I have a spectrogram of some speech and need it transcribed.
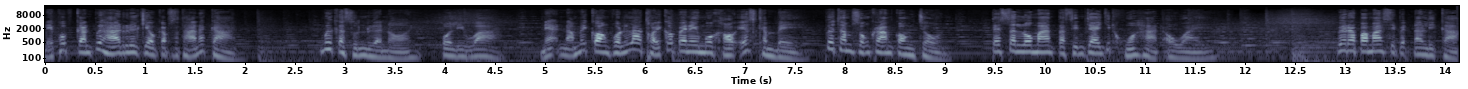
ได้พบกันเพื่อหารือเกี่ยวกับสถานการณ์ เมื่อกระสุนเหลือน้อย โอลิวาแนะนำให้กองพลล่าถอยเข้าไปในมัวเขาเอสแคมเบเพื่อทำสงครามกองโจร แต่ซันโลมานตัดสินใจยึดหัวหาดเอาไว้ เวลาประมาณ 11 นาฬิกา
